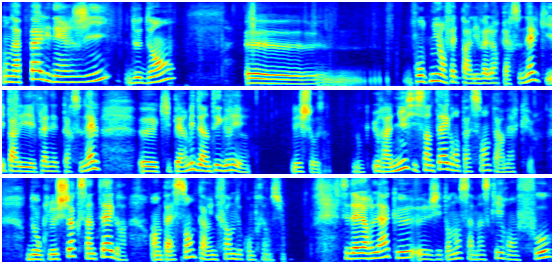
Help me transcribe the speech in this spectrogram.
on n'a pas l'énergie dedans. Euh, contenue en fait par les valeurs personnelles, qui, par les planètes personnelles, qui permet d'intégrer les choses. Donc Uranus, il s'intègre en passant par Mercure. Donc le choc s'intègre en passant par une forme de compréhension. C'est d'ailleurs là que euh, j'ai tendance à m'inscrire en faux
